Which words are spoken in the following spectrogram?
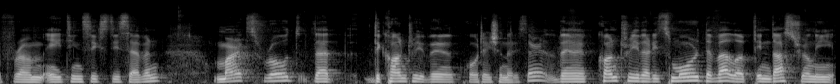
from 1867, Marx wrote that the country, the quotation that is there, the country that is more developed industrially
